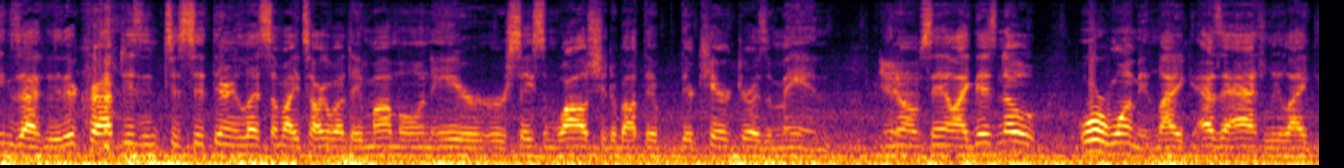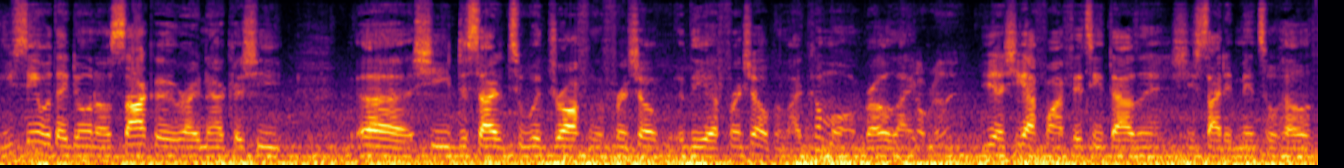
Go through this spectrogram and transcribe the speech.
Exactly. Their craft isn't to sit there and let somebody talk about their mama on air or say some wild shit about their, their character as a man. You know what I'm saying? Like, there's no, or woman, like, as an athlete. Like, you seen what they doing to Osaka right now because she uh, she decided to withdraw from the French Open. The uh, French Open. Like, come on, bro. Like, Oh, really? yeah, she got fined fifteen thousand. She cited mental health.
